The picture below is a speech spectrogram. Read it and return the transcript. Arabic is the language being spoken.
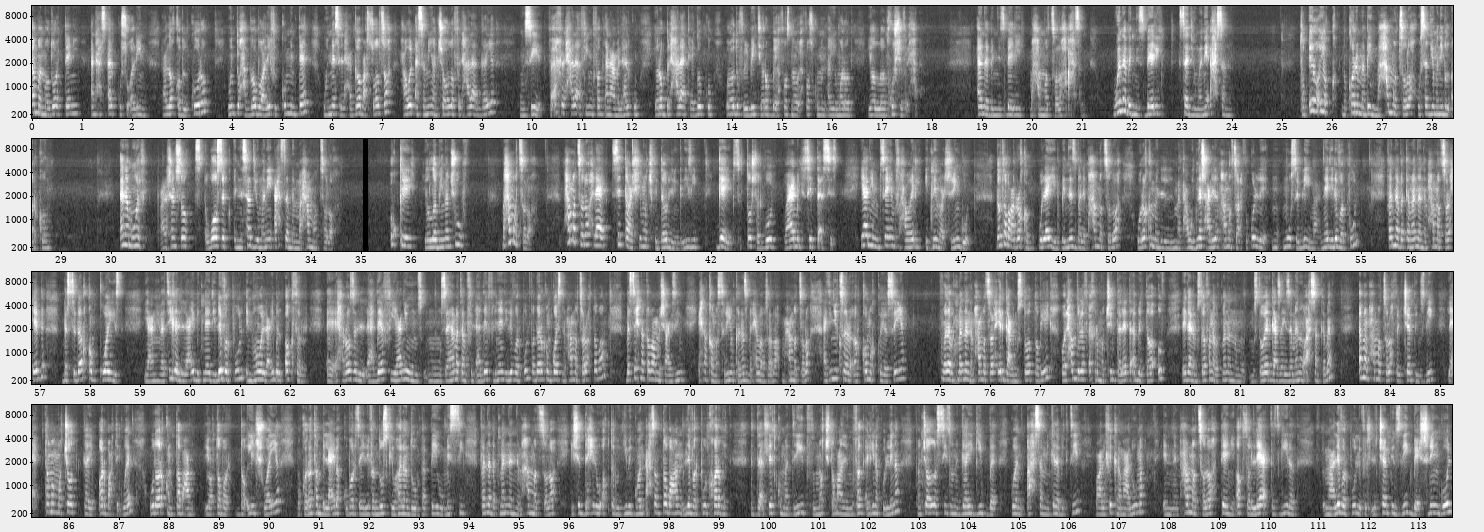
أما الموضوع الثاني أنا هسألكم سؤالين علاقة بالكورة وانتوا هتجاوبوا عليه في الكومنتات والناس اللي هتجاوب على السؤال صح هقول أساميها إن شاء الله في الحلقة الجاية. ونسيت. في آخر الحلقة في مفاجأة أنا اعملها لكم. يا رب الحلقة تعجبكم. واقعدوا في البيت يا رب يحفظنا ويحفظكم من أي مرض. يلا نخش في الحلقة. أنا بالنسبة لي محمد صلاح أحسن. وأنا بالنسبة لي ساديو ماني أحسن. طب إيه رأيك نقارن ما بين محمد صلاح وساديو ماني بالأرقام؟ أنا موافق علشان واثق إن ساديو ماني أحسن من محمد صلاح. Okay يلا بينا نشوف. محمد صلاح. محمد صلاح لعب 26 ماتش في الدوري الإنجليزي جايب 16 جول وعامل 6 assist. يعني مساهم في حوالي 22 جول. ده طبعا رقم قليل بالنسبة لمحمد صلاح ورقم اللي ما تعودناش عليه لمحمد صلاح في كل موسم ليه مع نادي ليفربول. فأنا بتمنى إن محمد صلاح يرجع بس ده رقم كويس. يعني نتيجة للاعيبة نادي ليفربول إن هو اللعيب الأكثر احرازا للاهداف يعني ومس- ومساهمة في الأهداف لنادي ليفربول. فده رقم كويس لمحمد صلاح طبعا. بس إحنا طبعا مش عايزين إحنا كمصريين وكناس بنحب محمد صلاح عايزين يكسر الأرقام القياسية. وأنا بتمنى إن محمد صلاح يرجع لمستواه الطبيعي. هو الحمد لله في آخر ماتشين ثلاثة قبل التوقف رجع لمستواه. فأنا بتمنى إن مستواه يرجع زي زمان وأحسن كمان. أما محمد صلاح في الشامبيونز ليج لعب 8 ماتشات جايب 4 تجوان. وده رقم طبعا يعتبر ضئيل شوية مقارنة باللعيبة الكبار زي ليفاندوسكي وهالاند ومبابي وميسي. فأنا بتمنى إن محمد صلاح يشد حلو أكتر ويجيب اجوان أحسن. طبعا ليفربول خرجت ضد أتلتيكو مدريد في الماتش طبعا المفاجأة لينا كلنا. فإن شاء الله ال season الجاي يجيب جوان أحسن من كده بكتير. وعلى فكرة معلومة إن محمد صلاح تاني أكثر لاعب تسجيلا مع ليفربول في الشامبيونز ليج ب 20 جول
